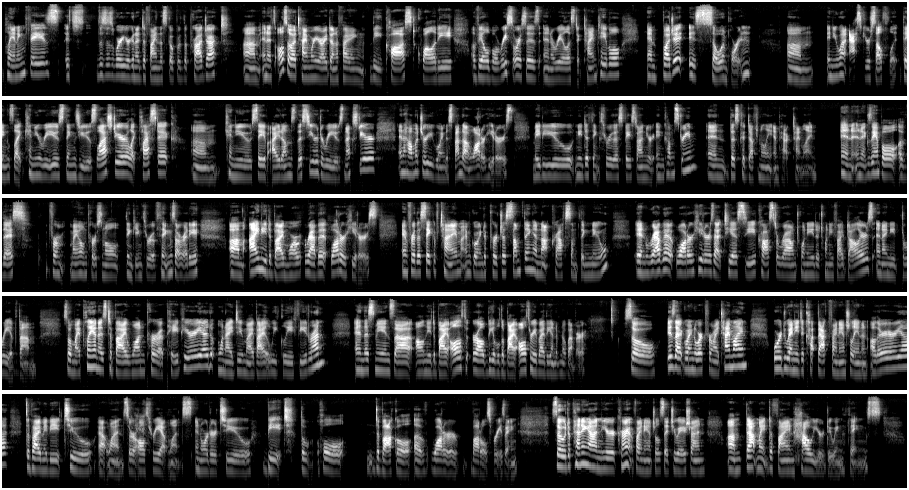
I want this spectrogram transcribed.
planning phase, it's this is where you're going to define the scope of the project. Um, and it's also a time where you're identifying the cost, quality, available resources, and a realistic timetable. And budget is so important. Um, and you want to ask yourself things like can you reuse things you used last year, like plastic? Um, can you save items this year to reuse next year? And how much are you going to spend on water heaters? Maybe you need to think through this based on your income stream, and this could definitely impact timeline. And an example of this for my own personal thinking through of things already, um, I need to buy more rabbit water heaters. And for the sake of time, I'm going to purchase something and not craft something new. And rabbit water heaters at TSC cost around 20 to $25, and I need three of them. So my plan is to buy one per a pay period when I do my bi-weekly feed run. And this means that I'll need to buy all th- or I'll be able to buy all three by the end of November. So, is that going to work for my timeline or do I need to cut back financially in another area to buy maybe two at once or all three at once in order to beat the whole debacle of water bottles freezing? So, depending on your current financial situation, um, that might define how you're doing things.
